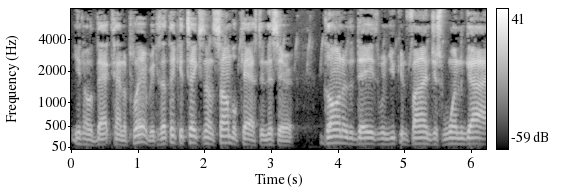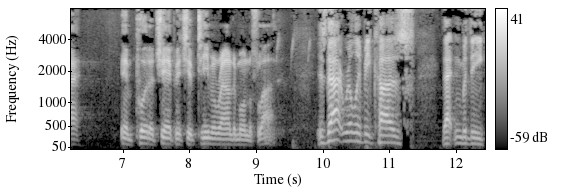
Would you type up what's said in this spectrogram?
you know, that kind of player. Because I think it takes an ensemble cast in this era. Gone are the days when you can find just one guy and put a championship team around him on the fly. Is that really because that with the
